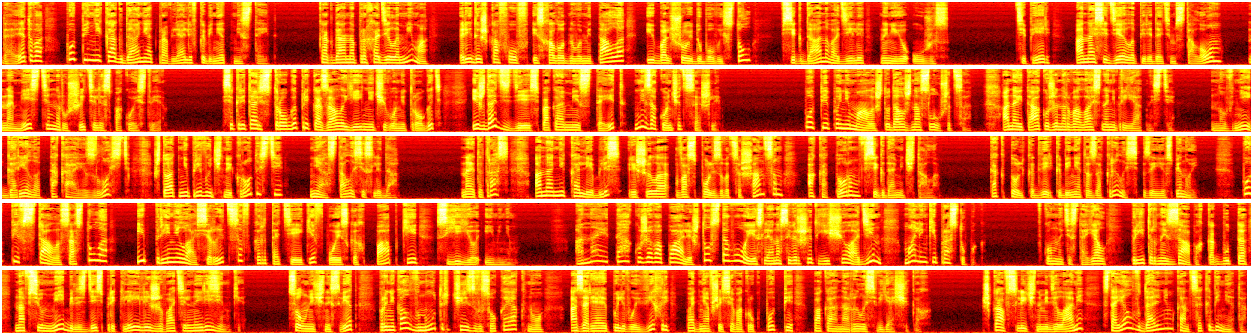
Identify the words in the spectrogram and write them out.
До этого Поппи никогда не отправляли в кабинет мисс Тейт. Когда она проходила мимо, ряды шкафов из холодного металла и большой дубовый стол всегда наводили на нее ужас. Теперь она сидела перед этим столом, на месте нарушителя спокойствия. Секретарь строго приказала ей ничего не трогать и ждать здесь, пока мисс Тейт не закончит с Эшли. Поппи понимала, что должна слушаться. Она и так уже нарвалась на неприятности. Но в ней горела такая злость, что от непривычной кротости не осталось и следа. На этот раз она, не колеблясь, решила воспользоваться шансом, о котором всегда мечтала. Как только дверь кабинета закрылась за ее спиной, Поппи встала со стула и принялась рыться в картотеке в поисках папки с ее именем. Она и так уже в опале, что с того, если она совершит еще один маленький проступок? В комнате стоял приторный запах, как будто на всю мебель здесь приклеили жевательные резинки. Солнечный свет проникал внутрь через высокое окно — озаряя пылевой вихрь, поднявшийся вокруг Поппи, пока она рылась в ящиках. Шкаф с личными делами стоял в дальнем конце кабинета.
